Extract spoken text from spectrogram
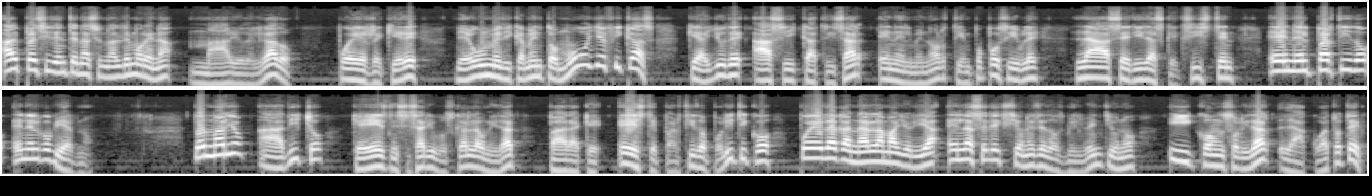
al presidente nacional de Morena, Mario Delgado, pues requiere de un medicamento muy eficaz que ayude a cicatrizar en el menor tiempo posible las heridas que existen en el partido en el gobierno. Don Mario ha dicho que es necesario buscar la unidad para que este partido político pueda ganar la mayoría en las elecciones de 2021 y consolidar la 4T.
